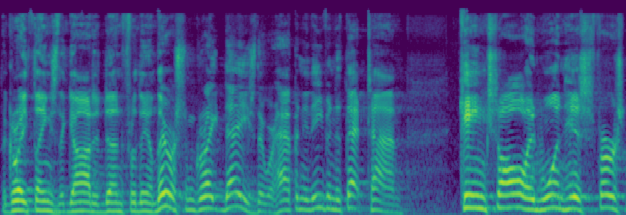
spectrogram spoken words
the great things that God had done for them. There were some great days that were happening even at that time. King Saul had won his first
